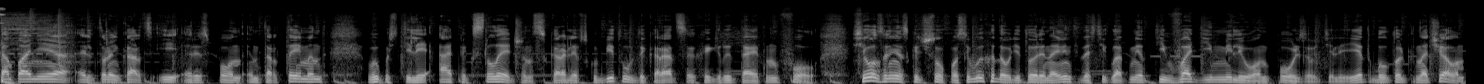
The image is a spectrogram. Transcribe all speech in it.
Компания Electronic Arts и Respawn Entertainment выпустили Apex Legends — королевскую битву в декорациях игры Titanfall. Всего за несколько часов после выхода аудитория новинки достигла отметки в 1 миллион пользователей. И это было только началом.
